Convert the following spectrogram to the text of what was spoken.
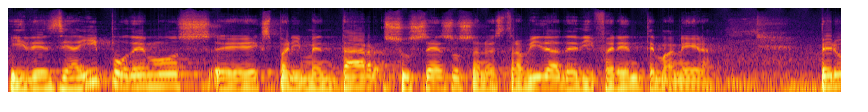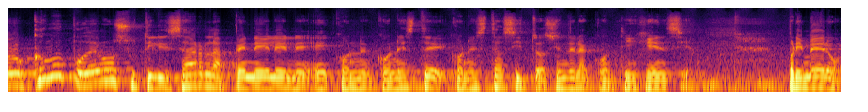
y desde ahí podemos eh, experimentar sucesos en nuestra vida de diferente manera. Pero ¿cómo podemos utilizar la PNL eh, con, este, con esta situación de la contingencia? Primero,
